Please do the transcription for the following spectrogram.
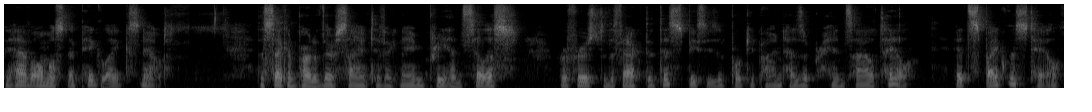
They have almost a pig like snout. The second part of their scientific name, prehensilius, refers to the fact that this species of porcupine has a prehensile tail. Its spikeless tail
